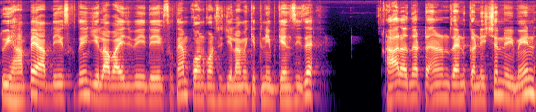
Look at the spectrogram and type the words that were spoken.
तो यहाँ पे आप देख सकते हैं, जिला वाइज भी देख सकते हैं हम कौन कौन से जिला में कितनी वैकेंसीज है। Are other terms and condition remain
